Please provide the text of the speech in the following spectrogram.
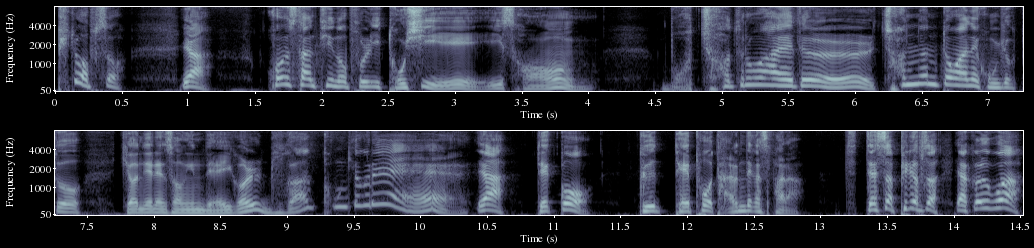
필요 없어. 야, 콘스탄티노플 이 도시, 이 성, 못 쳐들어와 애들. 천년 동안의 공격도 견뎌낸 성인데 이걸 누가 공격을 해? 야, 됐고, 그 대포 다른 데 가서 팔아. 됐어, 필요 없어. 야, 끌고 와.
